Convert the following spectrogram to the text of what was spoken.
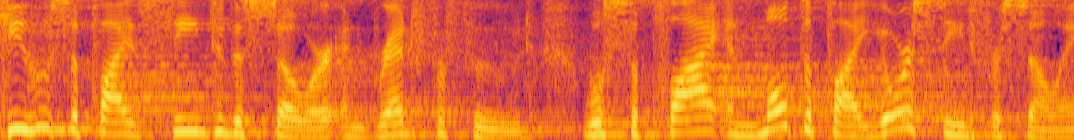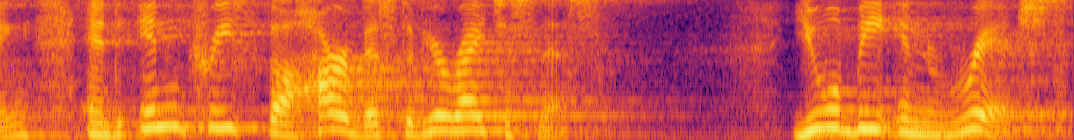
He who supplies seed to the sower and bread for food will supply and multiply your seed for sowing and increase the harvest of your righteousness. You will be enriched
